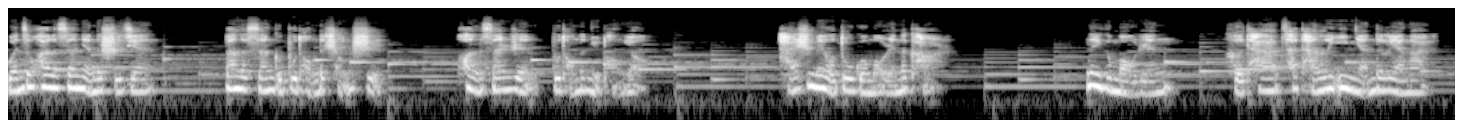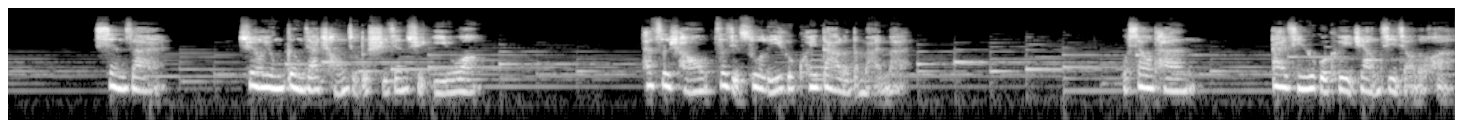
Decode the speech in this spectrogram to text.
蚊子花了三年的时间，搬了三个不同的城市，换了三任不同的女朋友，还是没有度过某人的坎儿。那个某人和他才谈了一年的恋爱，现在却要用更加长久的时间去遗忘。他自嘲自己做了一个亏大了的买卖。我笑谈，爱情如果可以这样计较的话，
